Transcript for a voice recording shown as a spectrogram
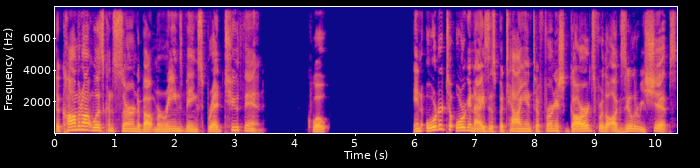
The Commandant was concerned about Marines being spread too thin. Quote, in order to organize this battalion to furnish guards for the auxiliary ships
